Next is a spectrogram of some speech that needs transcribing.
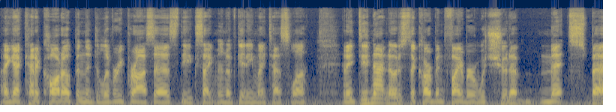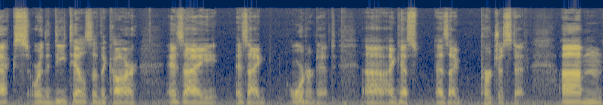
I got kind of caught up in the delivery process, the excitement of getting my Tesla, and I did not notice the carbon fiber, which should have met specs or the details of the car as I as I ordered it. Uh, I guess as I purchased it. Um,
